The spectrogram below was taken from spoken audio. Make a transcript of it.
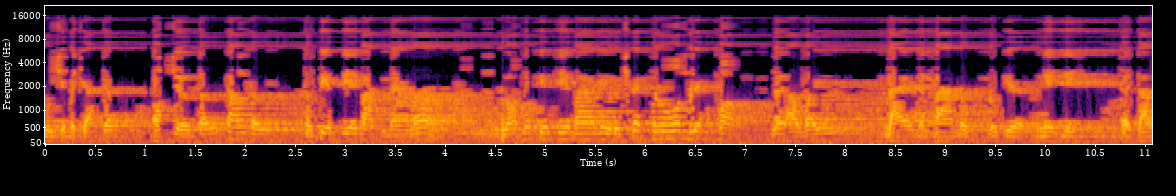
គ្រូជាម្ចាស់ចឹងអស់ជើងទៅកាលទៅ ទៅទៀមទាបានពីណាមកធ្លាប់មានទៀមទាបានទេដូច្នេះព្រមលះបង់នៅអ្វីដែលមិនបាននោះដូចជាងាយនេះតែតាម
